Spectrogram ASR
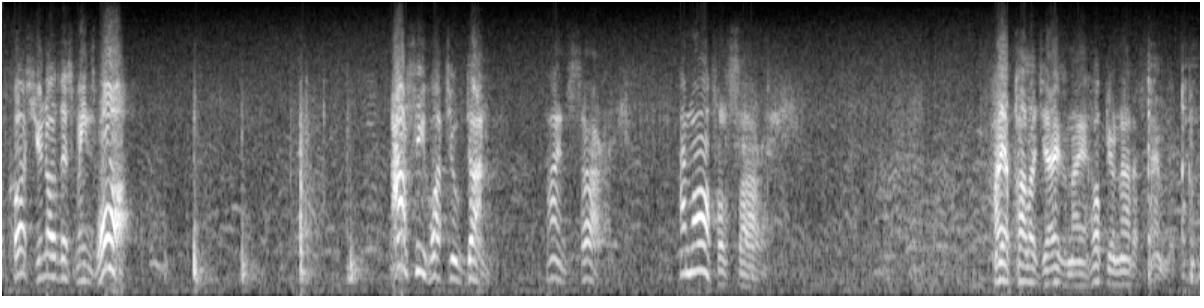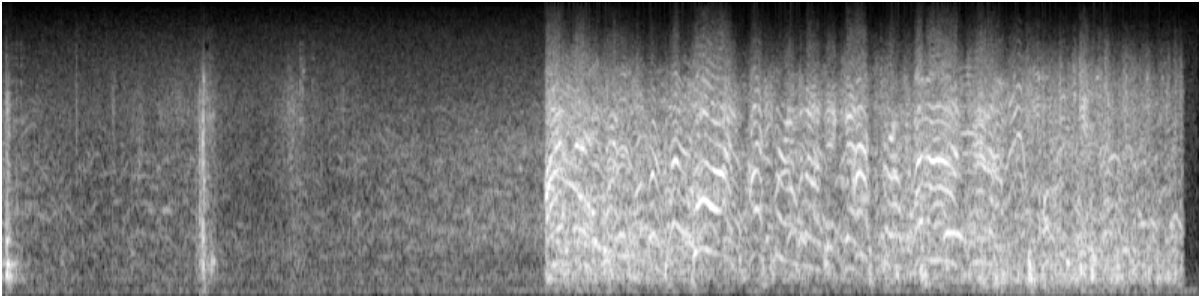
Of course, you know this means war. I'll see what you've done. I'm sorry. I'm awful sorry. I apologize, and I hope you're not offended.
